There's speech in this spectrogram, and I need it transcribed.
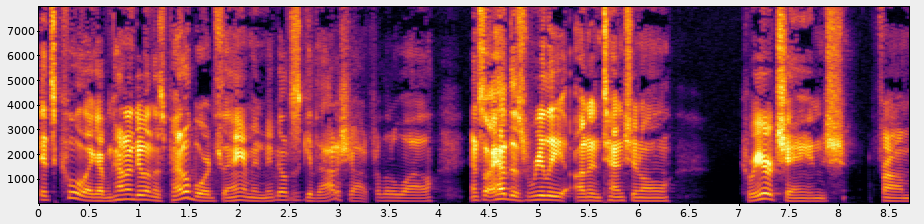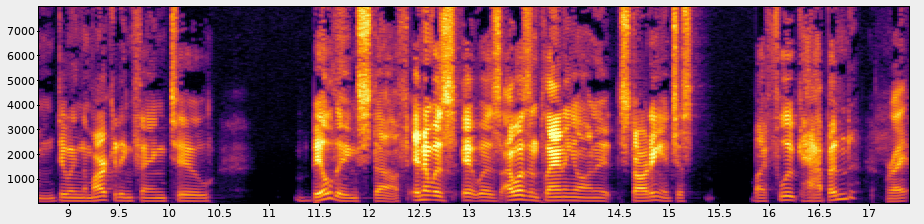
it's cool. Like i'm kind of doing this pedal board thing. I mean maybe i'll just give that a shot for a little while. And so i had this really unintentional career change from doing the marketing thing to building stuff and it was it was i wasn't planning on it starting it just by fluke happened right.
